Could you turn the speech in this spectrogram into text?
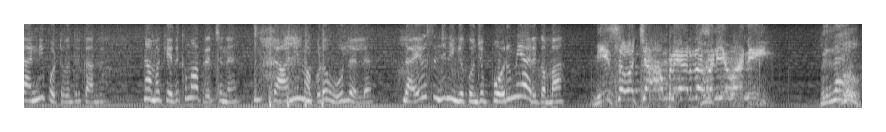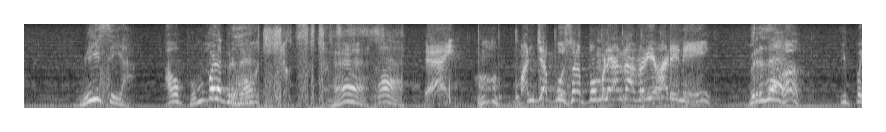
தண்ணி போட்டு வந்திருக்காங்க. நமக்கு எதுக்குமா பிரச்சனை? ராணிமா கூட ஊர்ல இல்ல. தயவு செஞ்சு நீங்க கொஞ்சம் பொறுமையா இருக்கம்மா மீச வச்ச ஆம்பளையா இருந்தா வெளிய வா நீ. பிரதர் மீசையா? அவ பொம்பளை பிரதர் ஏய் மஞ்ச பூசுற பொம்பளையா இருந்தா வெளிய வாடி நீ. பிரதர் இப்ப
